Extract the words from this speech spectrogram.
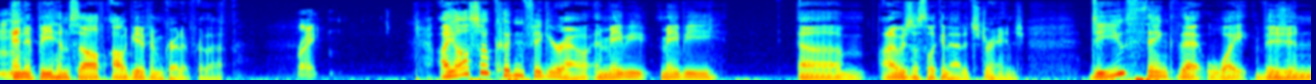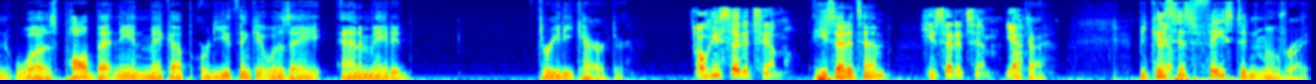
Mhm. and it be himself, I'll give him credit for that. Right. I also couldn't figure out, and maybe maybe um, I was just looking at it strange. Do you think that White Vision was Paul Bettany in makeup, or do you think it was a animated 3D character? Oh, he said it's him. He said it's him. He said it's him. Yeah. Okay. Because Yep. his face didn't move right.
